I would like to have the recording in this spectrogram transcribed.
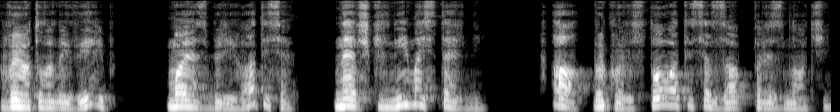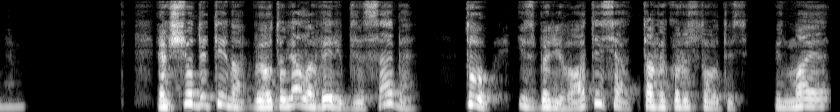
Виготовлений виріб має зберігатися не в шкільній майстерні, а використовуватися за призначенням. Якщо дитина виготовляла виріб для себе, то і зберігатися та використовуватись він має,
